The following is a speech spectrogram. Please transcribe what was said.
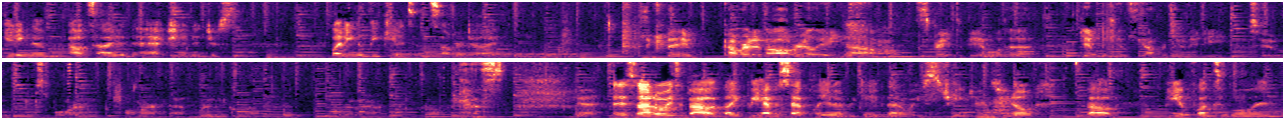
getting them outside into action and just letting them be kids in the summertime. I think they covered it all really. Um, it's great to be able to give the kids the opportunity to explore Homer and where guess. Yeah, and it's not always about like we have a set plan every day, but that always changes. Mm-hmm. You know, it's about being flexible and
